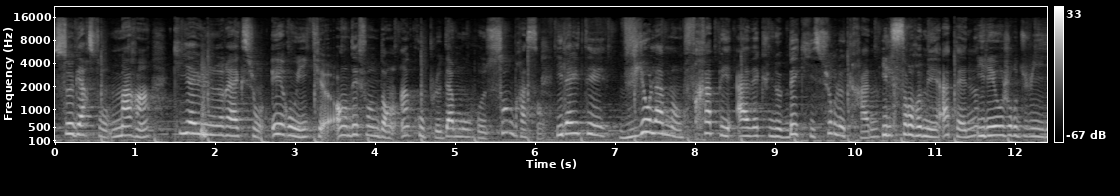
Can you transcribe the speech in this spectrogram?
ce garçon marin qui a eu une réaction héroïque en défendant un couple d'amoureux s'embrassant. Il a été violemment frappé avec une béquille sur le crâne. Il s'en remet à peine. Il est aujourd'hui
